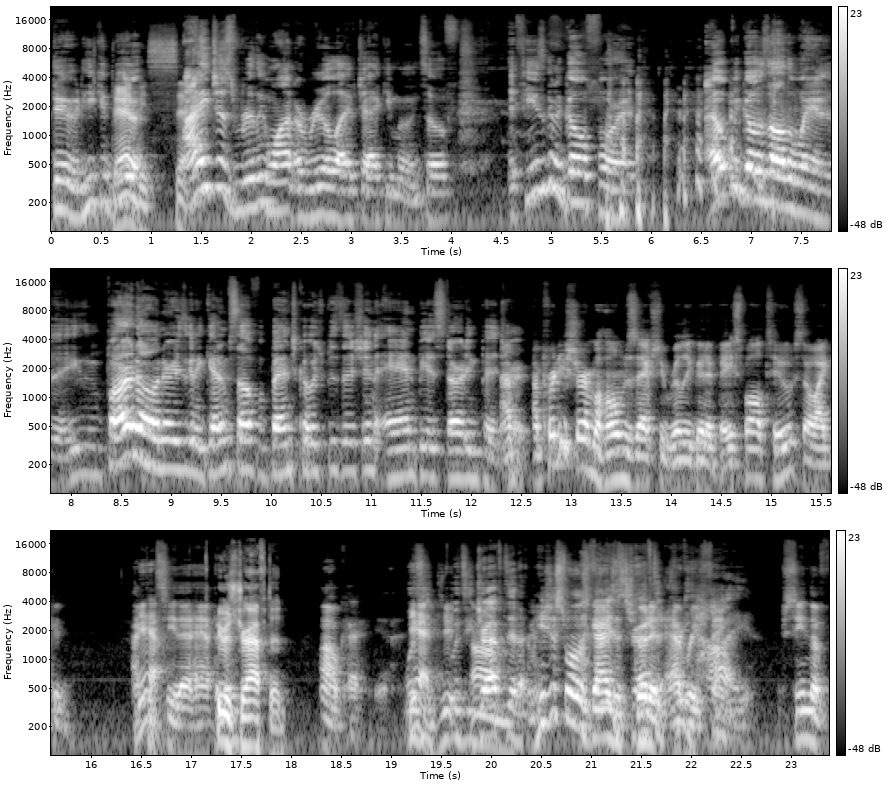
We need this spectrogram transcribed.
Dude, he could That'd be. be sick. I just really want a real life Jackie Moon. So if, if he's gonna go for it, I hope he goes all the way with it. He's a part owner. He's gonna get himself a bench coach position and be a starting I'm, pitcher. I'm pretty sure Mahomes is actually really good at baseball too, so I could, I Yeah. could see that happening. He was drafted. Oh, okay, yeah. Was Yeah, he, was he um, drafted? I mean, he's just one of those guys that's good at everything. high. You've seen the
